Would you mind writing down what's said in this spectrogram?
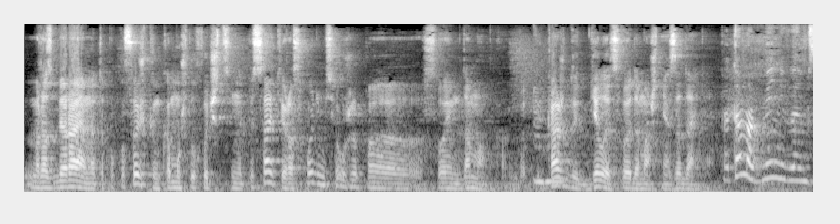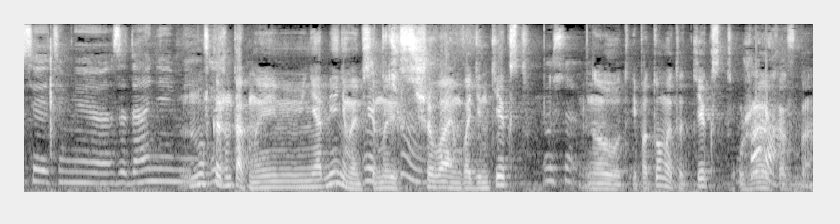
разбираем это по кусочкам, кому что хочется написать, и расходимся уже по своим домам. Как бы. угу. Каждый делает свое домашнее задание. Потом обмениваемся этими заданиями. Ну, скажем и... так, мы не обмениваемся, Нет, мы почему? их сшиваем в один текст. Ну, ну, вот, и потом этот текст уже как бы...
